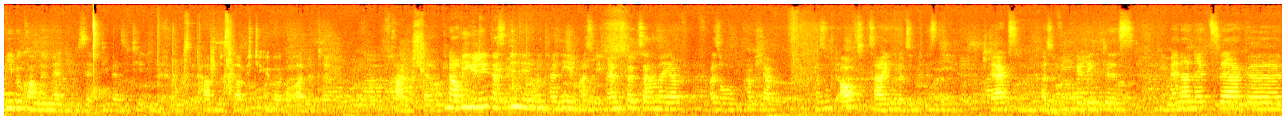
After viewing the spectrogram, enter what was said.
Wie bekommen wir mehr Diversität in die Führungsetagen, ist, glaube ich, die übergeordnete Fragestellung. Genau, wie gelingt das in den Unternehmen? Also die Bremsklötze haben wir ja, also habe ich ja versucht aufzuzeigen, oder zumindest die stärksten. Also wie gelingt es, die Männernetzwerke,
